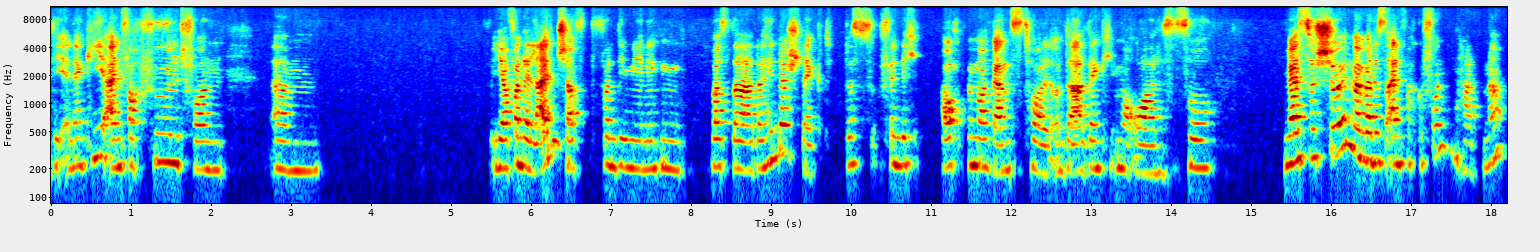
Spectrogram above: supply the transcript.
die Energie einfach fühlt von, ähm, ja, von der Leidenschaft von demjenigen, was da dahinter steckt. Das finde ich auch immer ganz toll. Und da denke ich immer, oh, das ist so, ja, ist so schön, wenn man das einfach gefunden hat, ne?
